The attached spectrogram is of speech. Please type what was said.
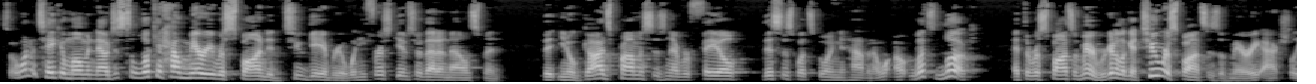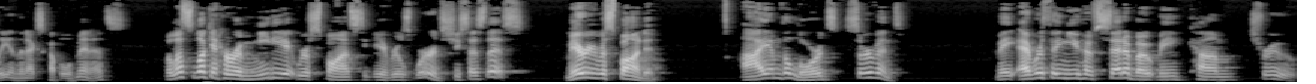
So I want to take a moment now just to look at how Mary responded to Gabriel when he first gives her that announcement that, you know, God's promises never fail. This is what's going to happen. Uh, let's look at the response of Mary. We're going to look at two responses of Mary, actually, in the next couple of minutes. But let's look at her immediate response to Gabriel's words. She says this Mary responded, I am the Lord's servant. May everything you have said about me come true.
